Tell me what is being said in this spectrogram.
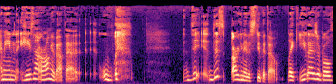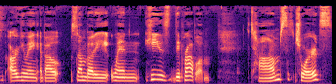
I mean, he's not wrong about that. this argument is stupid though. Like you guys are both arguing about somebody when he's the problem. Tom Schwartz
